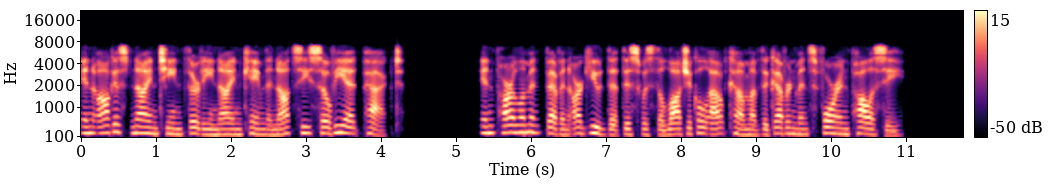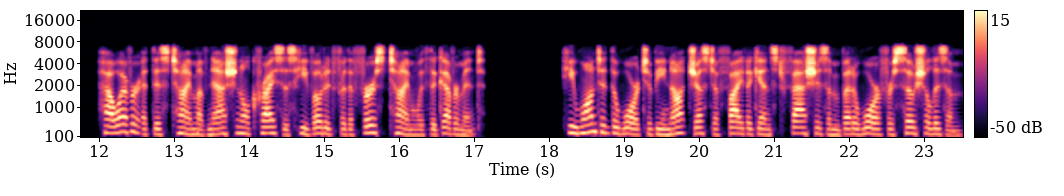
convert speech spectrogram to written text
In August 1939 came the Nazi-Soviet Pact. In Parliament Bevan argued that this was the logical outcome of the government's foreign policy. However at this time of national crisis he voted for the first time with the government. He wanted the war to be not just a fight against fascism but a war for socialism.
